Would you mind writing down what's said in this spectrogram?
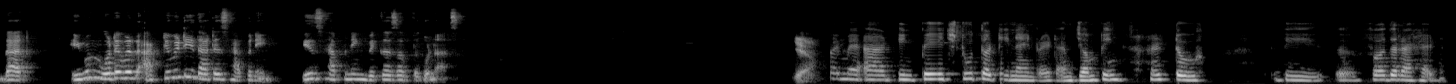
That even whatever activity that is happening is happening because of the gunas. Yeah. I may add, in page 239, right, I'm jumping to the uh, further ahead.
